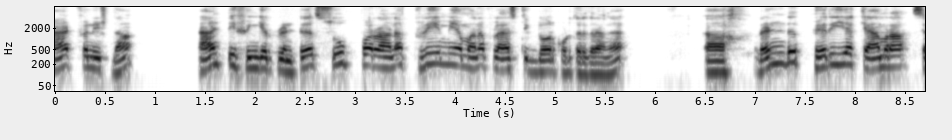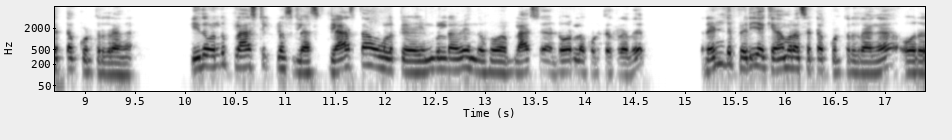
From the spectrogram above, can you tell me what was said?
மேட் ஃபினிஷ் தான். ஆன்டி ஃபிங்கர் பிரிண்ட்டு சூப்பரான ப்ரீமியமான பிளாஸ்டிக் டோர் கொடுத்துருக்குறாங்க. ரெண்டு பெரிய கேமரா செட்டப் கொடுத்துருக்குறாங்க. இது வந்து பிளாஸ்டிக் ப்ளஸ் கிளாஸ் கிளாஸ் தான் உங்களுக்கு இன்பில்டாகவே இந்த கிளாஸ் டோரில் கொடுத்துருக்குறது. ரெண்டு பெரிய கேமரா செட்டப் கொடுத்துருக்குறாங்க. ஒரு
